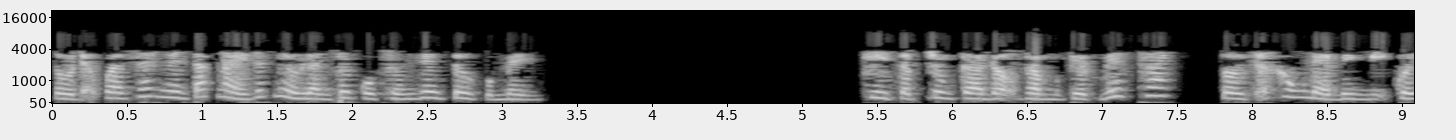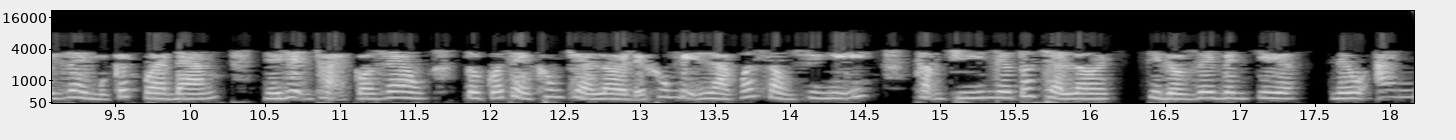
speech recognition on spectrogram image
Tôi đã quan sát nguyên tắc này rất nhiều lần trong cuộc sống riêng tư của mình. Khi tập trung cao độ vào một việc viết sách, tôi sẽ không để mình bị quấy rầy một cách quá đáng. Nếu điện thoại có reo, tôi có thể không trả lời để không bị lạc mất dòng suy nghĩ. Thậm chí nếu tôi trả lời, thì đầu dây bên kia, nếu anh,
